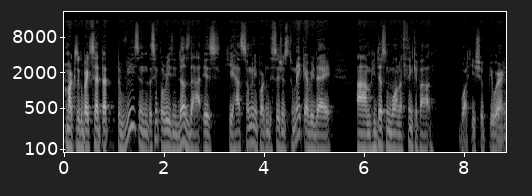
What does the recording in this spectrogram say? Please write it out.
Mark Zuckerberg said that the reason, the simple reason he does that is he has so many important decisions to make every day um, he doesn't want to think about what he should be wearing.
